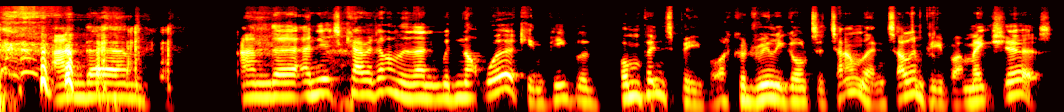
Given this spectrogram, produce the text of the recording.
no. and um, and uh, and it's carried on. And then with not working, people would bump into people. I could really go to town then, telling people I make shirts,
